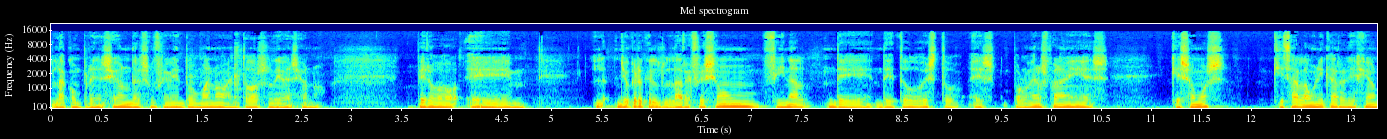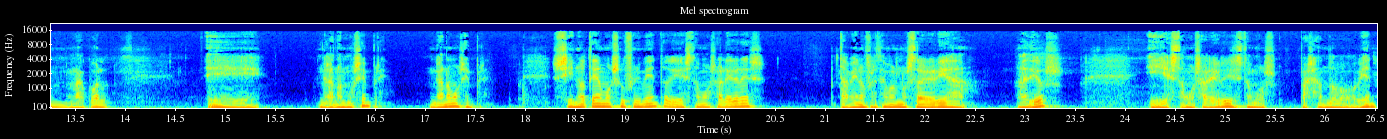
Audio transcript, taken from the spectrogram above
la comprensión del sufrimiento humano en toda su dimensión. ¿no? Pero eh, yo creo que la reflexión final de, todo esto es, por lo menos para mí, es que somos quizá la única religión en la cual eh, ganamos siempre, ganamos siempre. Si no tenemos sufrimiento y estamos alegres, también ofrecemos nuestra alegría a Dios y estamos alegres y estamos pasando bien.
